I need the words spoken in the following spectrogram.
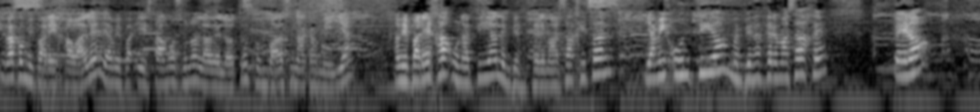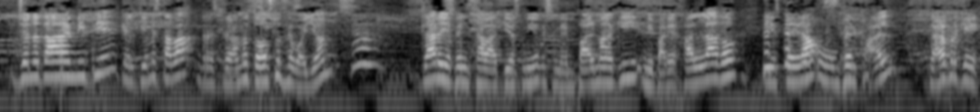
iba con mi pareja, ¿vale? Y, mi y estábamos uno al lado del otro, tumbados en una camilla. A mi pareja, una tía, le empieza a hacer el masaje y tal, y a mí un tío me empieza a hacer el masaje, pero yo notaba en mi pie que el tío me estaba restregando todo su cebollón. Claro, yo pensaba, Dios mío, que se me empalma aquí mi pareja al lado y esto era un percal. Claro, porque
